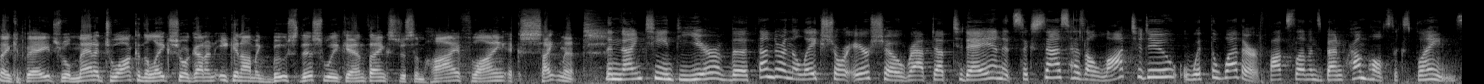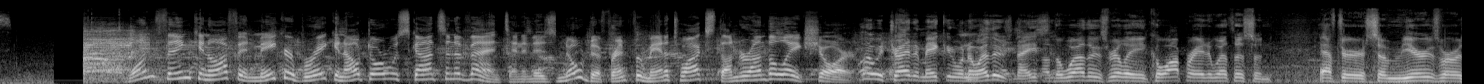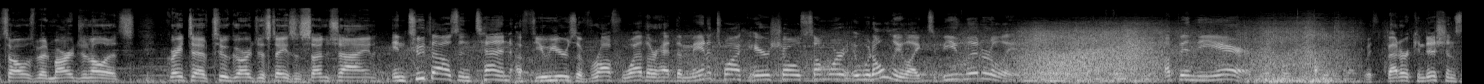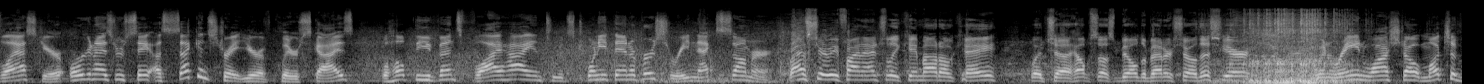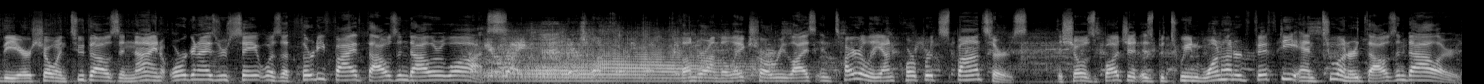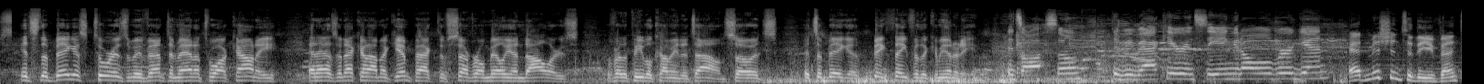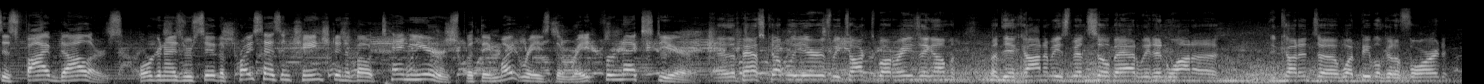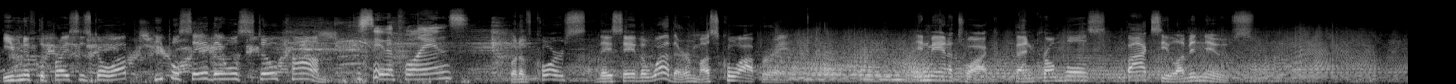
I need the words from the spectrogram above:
Thank you, Paige. Well, Manitowoc and the Lakeshore got an economic boost this weekend thanks to some high-flying excitement. The 19th year of the Thunder on the Lakeshore Air Show wrapped up today, and its success has a lot to do with the weather. Fox 11's Ben Krumholz explains. One thing can often make or break an outdoor Wisconsin event, and it is no different for Manitowoc's Thunder on the Lakeshore. Well, we try to make it when the weather's nice. Uh, the weather's really cooperated with us, and after some years where it's always been marginal, it's great to have two gorgeous days of sunshine. In 2010, a few years of rough weather had the Manitowoc Air Show somewhere it would only like to be literally up in the air. With better conditions last year, organizers say a second straight year of clear skies will help the events fly high into its 20th anniversary next summer. Last year we financially came out okay, which uh, helps us build a better show this year. When rain washed out much of the air show in 2009, organizers say it was a $35,000 loss. You're right. There's one Thunder on the Lake Lakeshore relies entirely on corporate sponsors. The show's budget is between 150 and $200,000. It's the biggest tourism event in Manitowoc County and has an economic impact of several million dollars for the people coming to town. So it's it's a big a big thing for the community. It's awesome to be back here and seeing it all over again. Admission to the event is $5. Organizers say the price hasn't changed in about 10 years, but they might raise the rate for next year. Uh, the past couple of years we talked about raising them, but the economy's been so bad we didn't want to cut into what people could afford. Even if the prices go up, people say they will still come. To see the planes. But of course, they say the weather must cooperate. In Manitowoc, Ben Krumholz, Fox 11 News.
